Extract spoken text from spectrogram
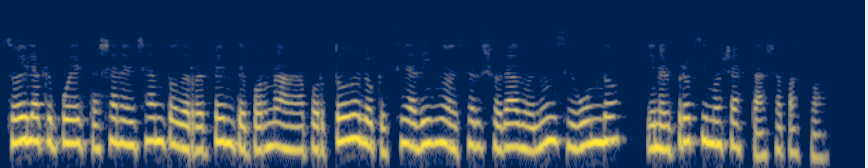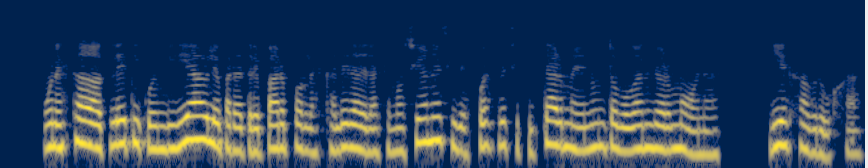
Soy la que puede estallar en llanto de repente por nada, por todo lo que sea digno de ser llorado en un segundo y en el próximo ya está, ya pasó. Un estado atlético envidiable para trepar por la escalera de las emociones y después precipitarme en un tobogán de hormonas, vieja bruja.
